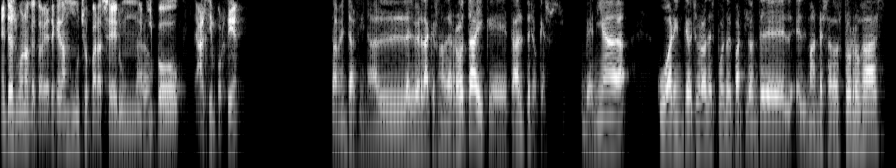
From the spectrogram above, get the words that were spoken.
Entonces, bueno, que todavía te queda mucho para ser un equipo al 100%. Exactamente, al final es verdad que es una derrota y que tal, pero que venía 48 horas después del partido ante el, el Manresa dos prórrogas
